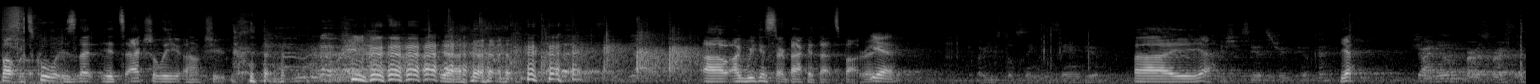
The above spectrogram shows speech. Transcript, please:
But what's cool is that it's actually, oh shoot. yeah. Uh, we can start back at that spot, right? Yeah. Uh, yeah. You should see the street view, okay? Yeah. Sure, you're the first person to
